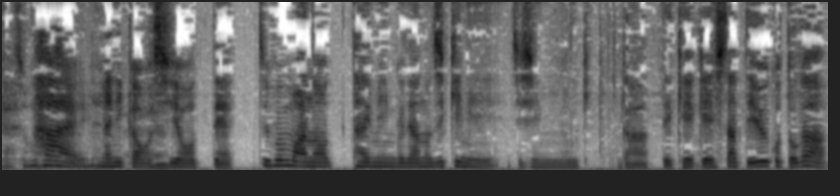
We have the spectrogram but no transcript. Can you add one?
ね、はい。何かをしようって自分もあのタイミングであの時期に地震があって経験したっていうことが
